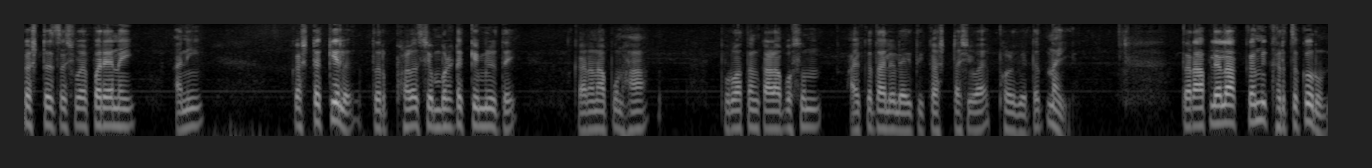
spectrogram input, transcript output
कष्टाच्याशिवाय पर्याय नाही आणि कष्ट केलं तर फळ शंभर टक्के मिळते कारण आपण हा पुरातन काळापासून ऐकत आलेलो आहे की कष्टाशिवाय फळ भेटत नाही. तर आपल्याला कमी खर्च करून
